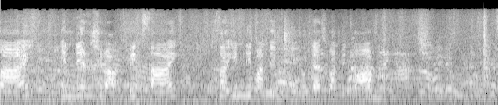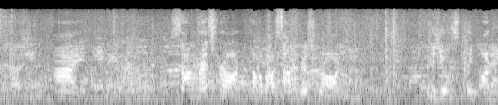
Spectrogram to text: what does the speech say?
size Indian shallot big size so in this one they will use that one because Thai some restaurant talk about some restaurant they use spring onion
